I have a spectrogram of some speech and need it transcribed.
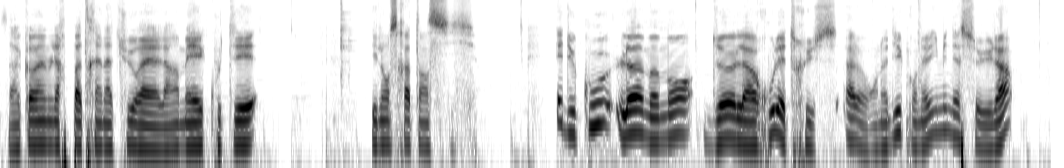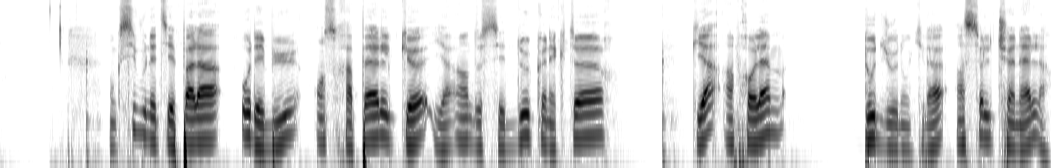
ça a quand même l'air pas très naturel, hein, mais écoutez, il en sera ainsi. Et du coup, le moment de la roulette russe. Alors, on a dit qu'on éliminait celui-là. Donc si vous n'étiez pas là au début, on se rappelle qu'il y a un de ces deux connecteurs qui a un problème d'audio. Donc il a un seul channel.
